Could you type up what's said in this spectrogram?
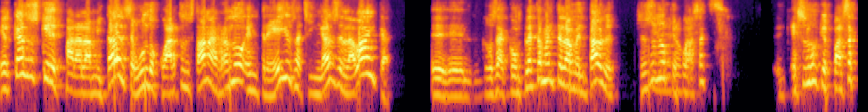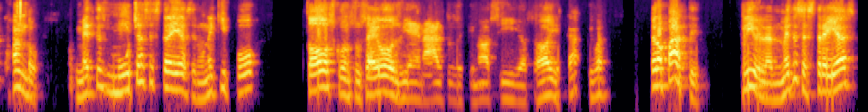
El caso es que para la mitad del segundo cuarto se estaban agarrando entre ellos a chingados en la banca. Eh, eh, o sea, completamente lamentable. Pues eso es lo que pasa. Eso es lo que pasa cuando metes muchas estrellas en un equipo, todos con sus egos bien altos, de que no, sí, yo soy acá, y bueno. Pero aparte, Cleveland, metes estrellas,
